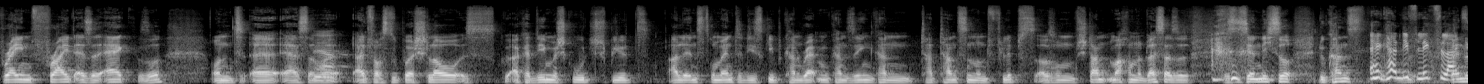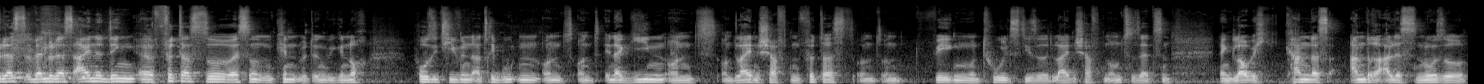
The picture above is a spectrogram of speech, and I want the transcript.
brain fried as an egg, so. Und äh, er ist aber einfach super schlau, ist akademisch gut, spielt alle Instrumente, die es gibt, kann rappen, kann singen, kann tanzen und Flips aus dem Stand machen und weißt also, das ist ja nicht so, du kannst Er kann die Flickflacks. Wenn du das wenn du das eine Ding äh, fütterst so, weißt du, ein Kind mit irgendwie genug positiven Attributen und und Energien und und Leidenschaften fütterst und und Wegen und Tools diese Leidenschaften umzusetzen, dann glaube ich, kann das andere alles nur so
